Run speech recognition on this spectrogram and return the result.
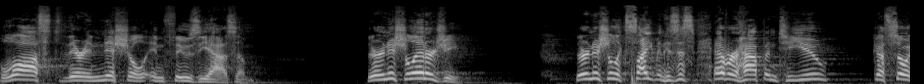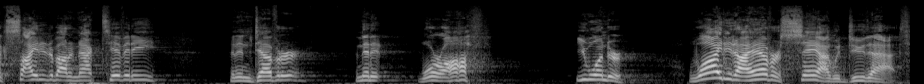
lost their initial enthusiasm, their initial energy, their initial excitement. Has this ever happened to you? Got so excited about an activity, an endeavor, and then it wore off? You wonder, why did I ever say I would do that?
